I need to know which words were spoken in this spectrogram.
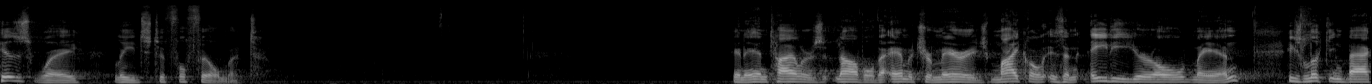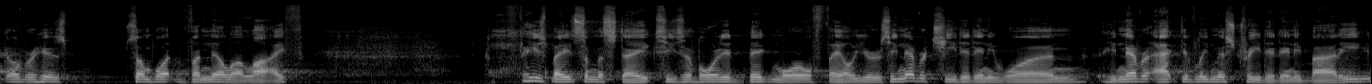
His way leads to fulfillment. In Anne Tyler's novel, The Amateur Marriage, Michael is an 80 year old man. He's looking back over his somewhat vanilla life. He's made some mistakes. He's avoided big moral failures. He never cheated anyone. He never actively mistreated anybody He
